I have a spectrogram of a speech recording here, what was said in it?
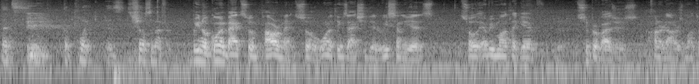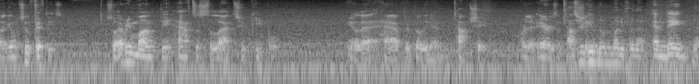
that's the point is show some effort. But, you know, going back to empowerment, so one of the things I actually did recently is, so every month I give supervisors hundred dollars a month. I give them two fifties. So every month they have to select two people, you know, that have their building in top shape or their areas in oh, top So shape, giving them money for that. and they Yeah.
